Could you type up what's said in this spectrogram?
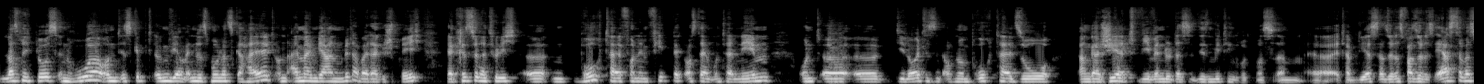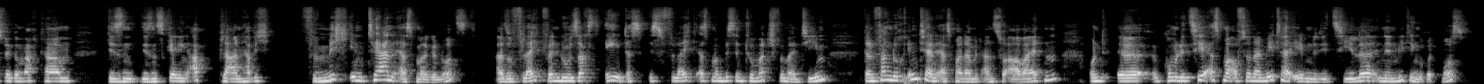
lass mich bloß in Ruhe und es gibt irgendwie am Ende des Monats Gehalt und einmal im Jahr ein Mitarbeitergespräch, da kriegst du natürlich äh, einen Bruchteil von dem Feedback aus deinem Unternehmen und äh, äh, die Leute sind auch nur ein Bruchteil so engagiert, wie wenn du das, diesen Meeting-Rhythmus ähm, äh, etablierst. Also das war so das Erste, was wir gemacht haben. Diesen, diesen Scaling-Up-Plan habe ich für mich intern erstmal genutzt also vielleicht, wenn du sagst, ey, das ist vielleicht erstmal ein bisschen too much für mein Team, dann fang doch intern erstmal damit an zu arbeiten und äh, kommuniziere erstmal auf so einer Metaebene die Ziele in den Meeting-Rhythmus.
